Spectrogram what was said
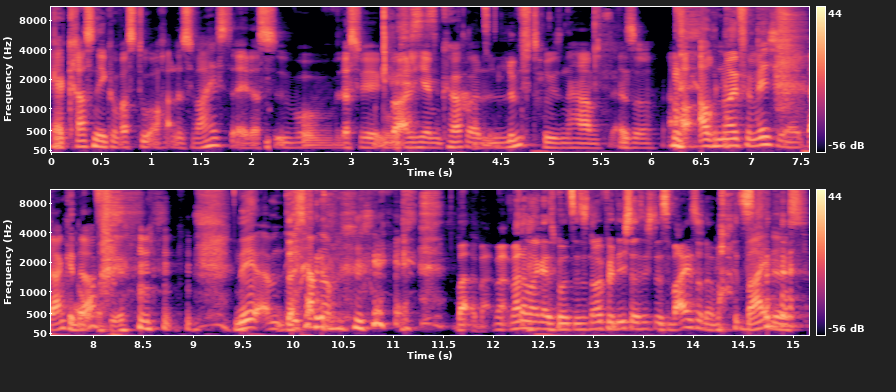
Ja, krass, Nico, was du auch alles weißt, ey, dass, wo, dass wir überall hier im Körper Lymphdrüsen haben. Also auch, auch neu für mich. Ey. Danke oh. dafür. nee, ähm, ich habe noch. Warte mal ganz kurz, ist es neu für dich, dass ich das weiß oder was? Beides,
